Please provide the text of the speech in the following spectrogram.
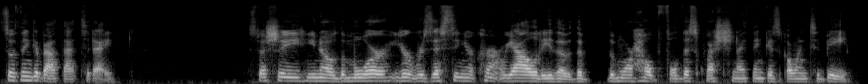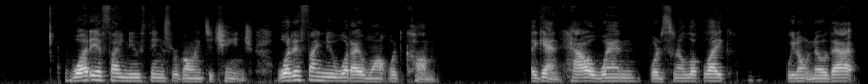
so think about that today. Especially, you know, the more you're resisting your current reality, the, the, the more helpful this question I think is going to be. What if I knew things were going to change? What if I knew what I want would come? Again, how, when, what it's going to look like, we don't know that.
